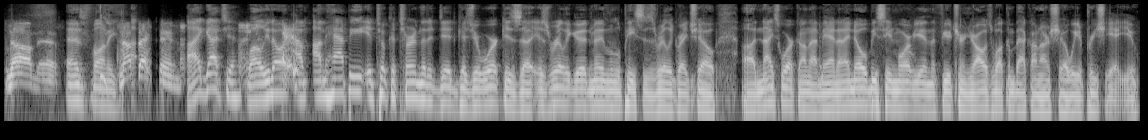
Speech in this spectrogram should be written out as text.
Nah, man, that's funny. not back then. I got you. Well, you know what? I'm, I'm happy it took a turn that it did because your work is uh, is really good. Many Little Pieces is a really great show. Uh, nice work on that, man. And I know we'll be seeing more of you in the future, and you're always welcome back on our show. We appreciate you.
